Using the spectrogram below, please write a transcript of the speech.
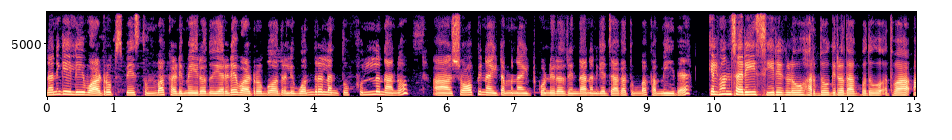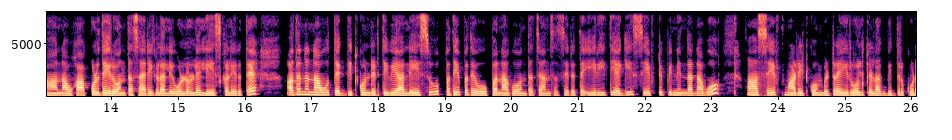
ನನಗೆ ಇಲ್ಲಿ ವಾರ್ಡ್ರೋಬ್ ಸ್ಪೇಸ್ ತುಂಬ ಕಡಿಮೆ ಇರೋದು. ಎರಡೇ ವಾರ್ಡ್ರೋಬು ಅದರಲ್ಲಿ ಒಂದರಲ್ಲಂತೂ ಫುಲ್ ನಾನು ಶಾಪಿನ ಐಟಮನ್ನ ಇಟ್ಕೊಂಡಿರೋದ್ರಿಂದ ನನಗೆ ಜಾಗ ತುಂಬ ಕಮ್ಮಿ ಇದೆ. ಕೆಲವೊಂದು ಸಾರಿ ಸೀರೆಗಳು ಹರಿದೋಗಿರೋದಾಗ್ಬೋದು ಅಥವಾ ನಾವು ಹಾಕ್ಕೊಳ್ದೇ ಇರೋವಂಥ ಸ್ಯಾರಿಗಳಲ್ಲಿ ಒಳ್ಳೊಳ್ಳೆ ಲೇಸ್ಗಳಿರುತ್ತೆ. ಅದನ್ನು ನಾವು ತೆಗೆದಿಟ್ಕೊಂಡಿರ್ತೀವಿ. ಆ ಲೇಸು ಪದೇ ಪದೇ ಓಪನ್ ಆಗುವಂಥ ಚಾನ್ಸಸ್ ಇರುತ್ತೆ. ಈ ರೀತಿಯಾಗಿ ಸೇಫ್ಟಿ ಪಿನ್ನಿಂದ ನಾವು ಸೇಫ್ ಮಾಡಿಟ್ಕೊಂಡ್ಬಿಟ್ರೆ ಈ ರೋಲ್ ಕೆಳಗೆ ಬಿದ್ದರೂ ಕೂಡ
